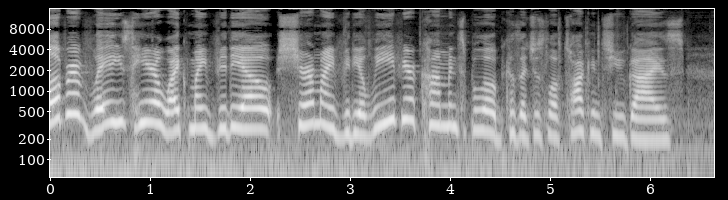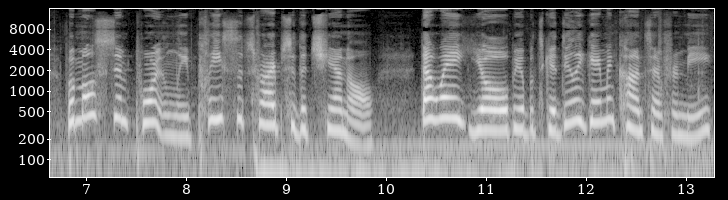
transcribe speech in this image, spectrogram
Lover of ladies here, like my video, share my video, leave your comments below because I just love talking to you guys. But most importantly, please subscribe to the channel. That way you'll be able to get daily gaming content from me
